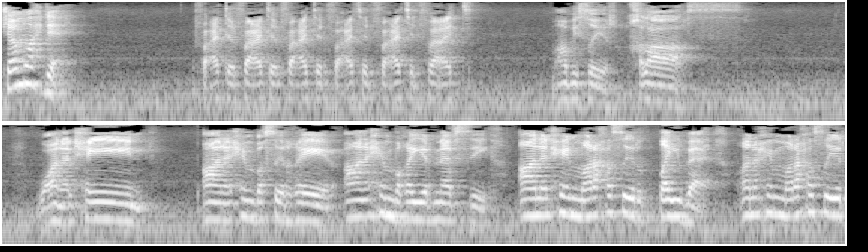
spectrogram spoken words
كم وحدة؟ رفعت رفعت رفعت رفعت رفعت رفعت ما بيصير. خلاص. وأنا الحين أنا الحين بصير غير. أنا الحين بغير نفسي. أنا الحين ما راح أصير طيبه أنا الحين ما راح أصير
